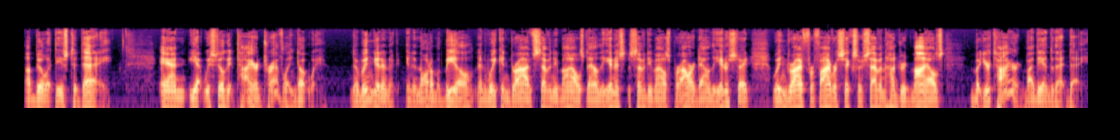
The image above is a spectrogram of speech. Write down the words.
abilities today and yet we still get tired traveling, don't we? Now we can get in, a, in an automobile and we can drive 70 miles down the inter, 70 miles per hour down the interstate. We can drive for five or six or seven hundred miles, but you're tired by the end of that day.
